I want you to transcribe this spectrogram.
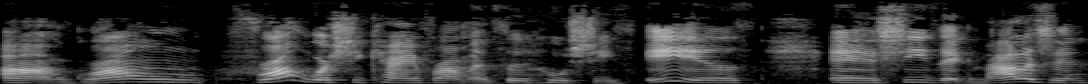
um grown from where she came from into who she is and she's acknowledging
